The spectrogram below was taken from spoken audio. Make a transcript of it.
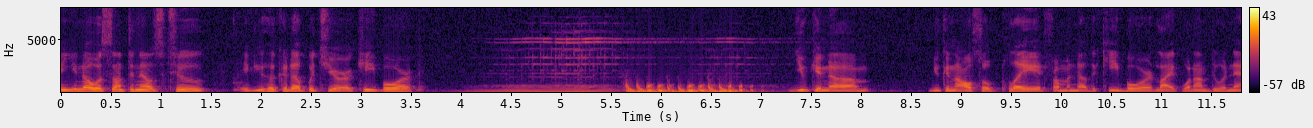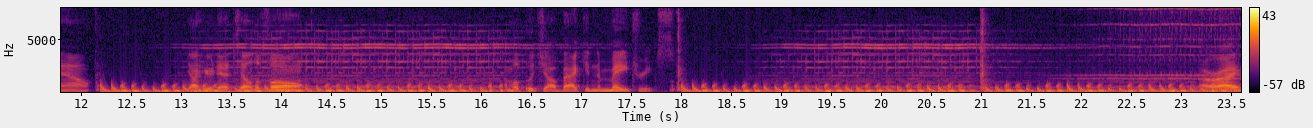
And you know it's something else too. If you hook it up with your keyboard, you can um, you can also play it from another keyboard, like what I'm doing now. Y'all hear that telephone? I'm gonna put y'all back in the matrix. All right,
